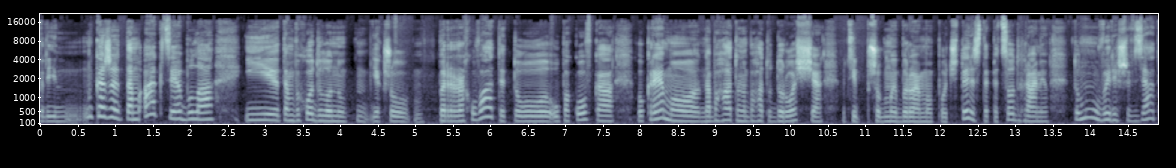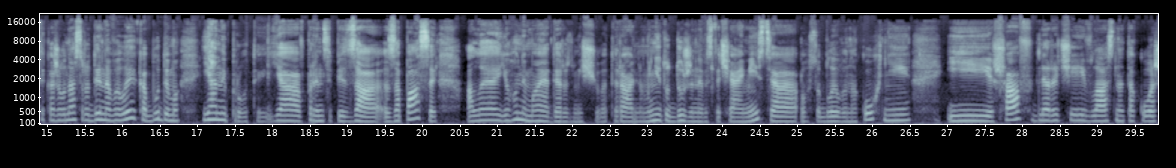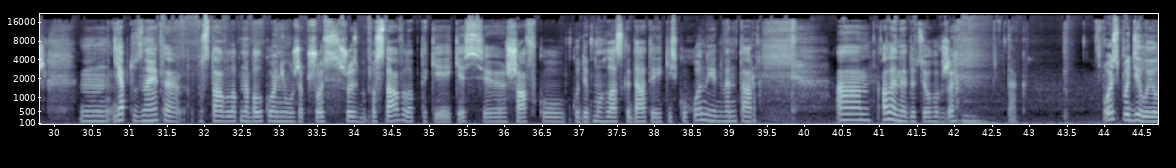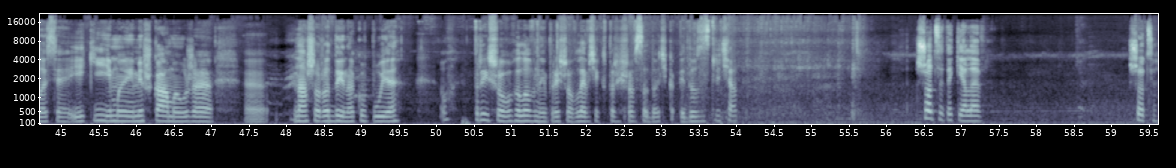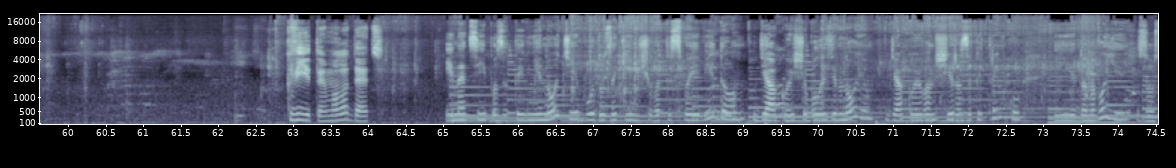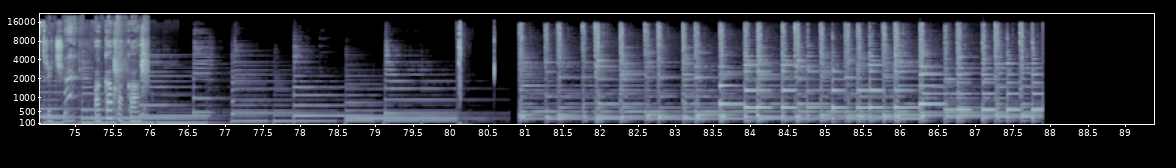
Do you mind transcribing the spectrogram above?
Блін, ну каже, там акція була, і там виходило, ну, якщо перерахувати, то упаковка окремо набагато-набагато дорожча, оці, щоб ми беремо по 400-500 грамів. Тому вирішив взяти. Каже, у нас родина велика, будемо. Я не проти. Я, в принципі, за запаси, але його немає де розміщувати. Реально, мені тут дуже не вистачає місця, особливо на кухні, і шаф для речей, власне, також. Я б тут, знаєте, поставила б на балконі вже б щось, щось би поставила б таке, якесь е, шафку, куди б могла скидати якийсь кухонний інвентар. А, але не до цього вже. Так. Ось поділилася, які ми мішками вже е, наша родина купує. О, прийшов головний, прийшов Левчик, прийшов садочка, піду зустрічати. Що це таке, Лев? Що це? Квіти, молодець. І на цій позитивній ноті буду закінчувати своє відео. Дякую, що були зі мною. Дякую вам щиро за підтримку і до нової зустрічі. Пока-пока.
